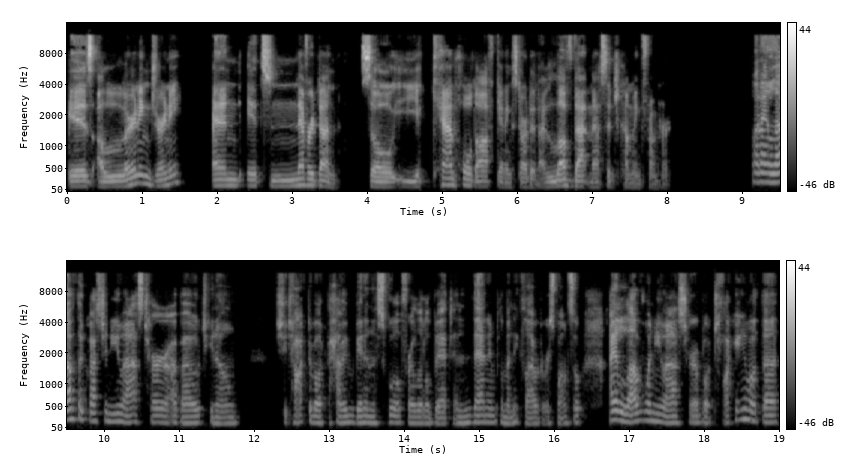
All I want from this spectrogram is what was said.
is a learning journey and it's never done. So you can't hold off getting started. I love that message coming from her. Well, and I love the question you asked her about, you know, she talked about having been in the school for a little bit and then implementing collaborative response. So I love when you asked her about talking about the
